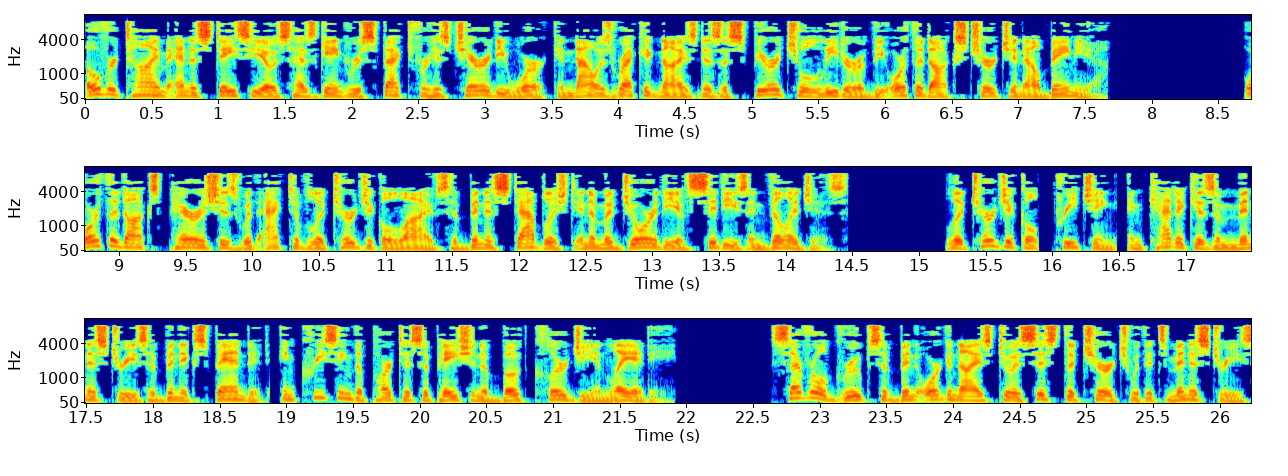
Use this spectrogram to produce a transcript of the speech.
Over time Anastasios has gained respect for his charity work and now is recognized as a spiritual leader of the Orthodox Church in Albania. Orthodox parishes with active liturgical lives have been established in a majority of cities and villages. Liturgical, preaching, and catechism ministries have been expanded, increasing the participation of both clergy and laity. Several groups have been organized to assist the Church with its ministries,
